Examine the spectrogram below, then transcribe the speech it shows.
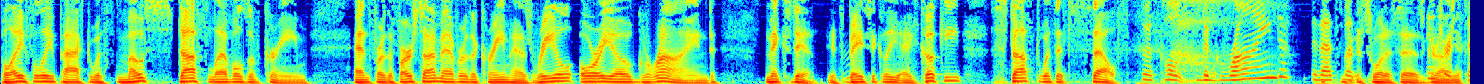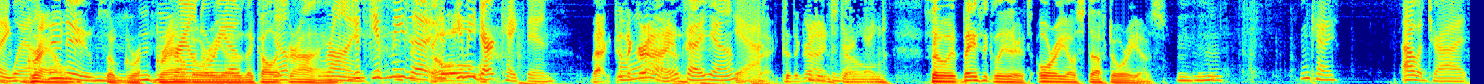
playfully packed with most stuff levels of cream. And for the first time ever, the cream has real Oreo grind mixed in. It's basically a cookie stuffed with itself. So it's called the grind. That's what. It's what it says. Grind. Interesting. Well, ground. who knew? So gr- mm-hmm. ground, Ground Oreos. Oreo. They call it grind. grind. Just give me the. Just give me oh. dirt cake then. Back to the Oh, grind. okay, yeah. Yeah. Back to the Could do some dirt grindstone. So it basically it's Oreo stuffed Oreos. Mm-hmm. Okay. I would try it.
